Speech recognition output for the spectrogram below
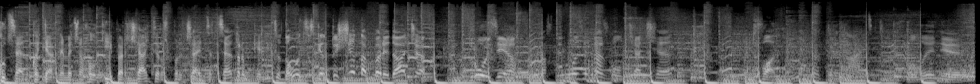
Куценко тягне м'яча голкіпер Чачі, розпоряджається центром. Кініця вдалося скинути ще одна передача. Друзі, красний розіграш гол Чаче. 2 на 13 them.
